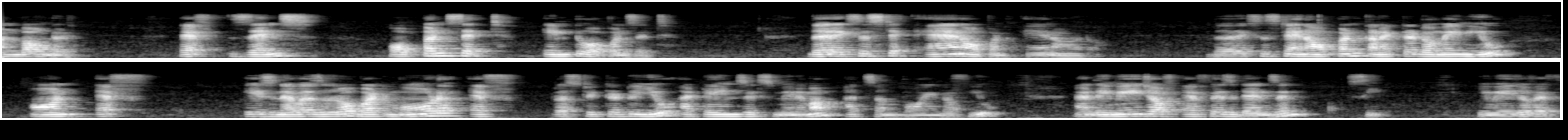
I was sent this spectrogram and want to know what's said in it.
unbounded f sends open set into open set there exists an open an ആണ് കേട്ടോ there exists an open connected domain u on f is never zero but mod f restricted to u attains its minimum at some point of u. And the image of f is dense in c. Image of f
